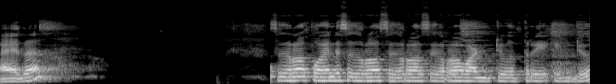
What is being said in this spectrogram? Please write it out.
അതായത് zero point zero zero zero one two three into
